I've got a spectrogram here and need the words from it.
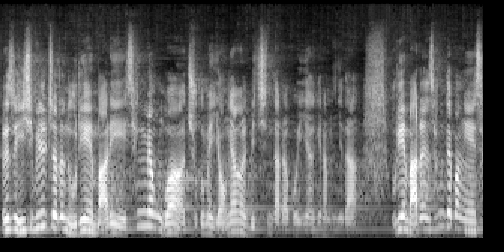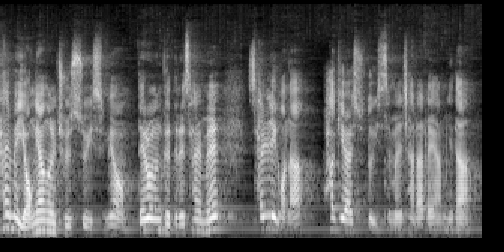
그래서 21절은 우리의 말이 생명과 죽음에 영향을 미친다라고 이야기를 합니다. 우리의 말은 상대방의 삶에 영향을 줄 수 있으며 때로는 그들의 삶을 살리거나 파괴할 수도 있음을 잘 알아야 합니다.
